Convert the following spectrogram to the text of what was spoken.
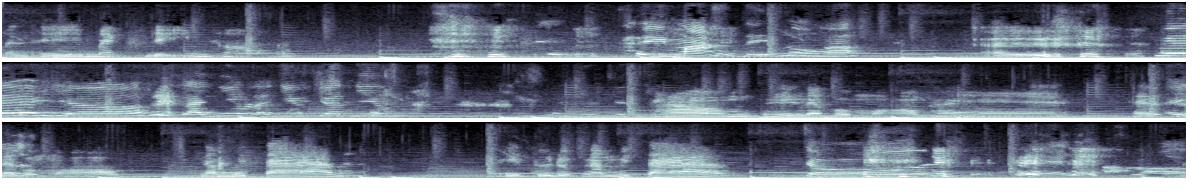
mình thi mát điểm không Thi max điểm luôn hả? ừ Ghê giờ Thì là nhiêu là nhiêu trên nhiêu? Là nhiêu trên nhiêu? không thi level 1 thôi à Thi level 1 58 thì tôi được 58 Trời ơi Dễ hả?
